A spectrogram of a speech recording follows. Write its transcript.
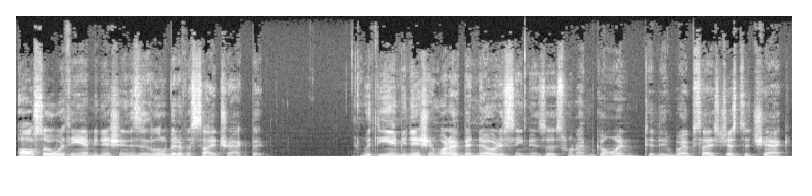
also, with the ammunition, this is a little bit of a sidetrack, but with the ammunition, what I've been noticing is this when I'm going to the websites just to check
